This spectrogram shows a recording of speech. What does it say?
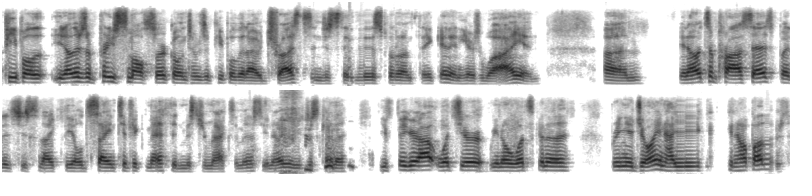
people, you know, there's a pretty small circle in terms of people that I would trust and just say, this is what I'm thinking and here's why. And, um, you know, it's a process, but it's just like the old scientific method, Mr. Maximus, you know, you just kind of, you figure out what's your, you know, what's going to bring you joy and how you can help others.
